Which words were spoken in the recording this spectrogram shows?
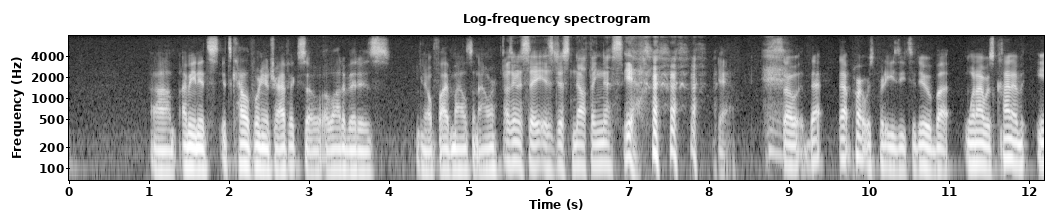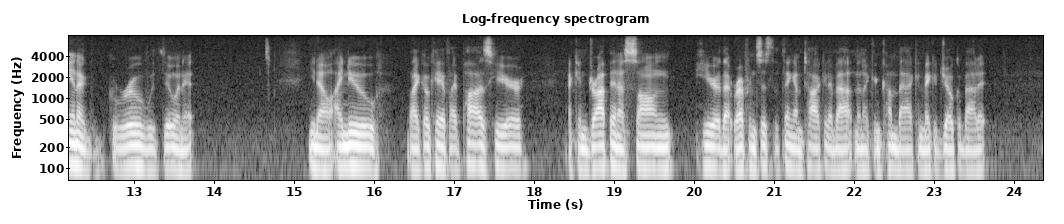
Um, I mean, it's it's California traffic, so a lot of it is, you know, five miles an hour. I was going to say is just nothingness. Yeah. yeah. So that that part was pretty easy to do, but when I was kind of in a groove with doing it, you know, I knew like, okay, if I pause here, I can drop in a song here that references the thing I'm talking about, and then I can come back and make a joke about it,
